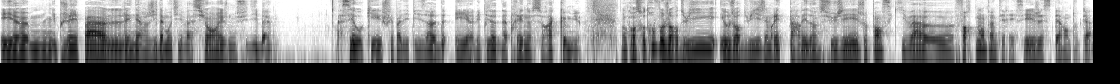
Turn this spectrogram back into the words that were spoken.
Et, euh, et puis j'avais pas l'énergie, la motivation, et je me suis dit ben c'est ok, je fais pas d'épisode et euh, l'épisode d'après ne sera que mieux. Donc on se retrouve aujourd'hui et aujourd'hui j'aimerais te parler d'un sujet, je pense, qui va euh, fortement t'intéresser, j'espère en tout cas.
